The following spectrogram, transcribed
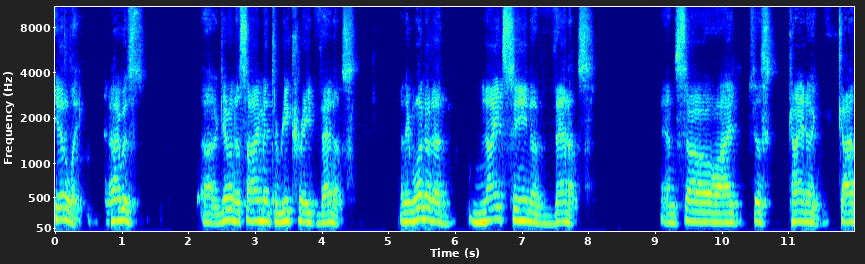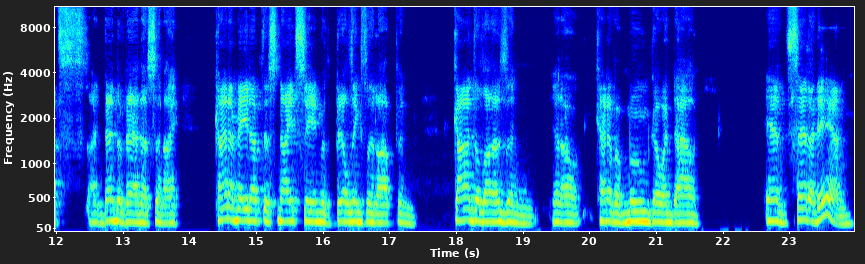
Italy, and I was uh, given an assignment to recreate Venice, and they wanted a night scene of Venice, and so I just kind of got I'd been to Venice, and I kind of made up this night scene with buildings lit up and gondolas and you know kind of a moon going down and sent it in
